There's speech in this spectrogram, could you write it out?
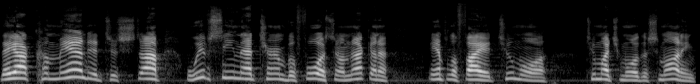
They are commanded to stop. We've seen that term before, so I'm not going to amplify it too more, too much more this morning.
